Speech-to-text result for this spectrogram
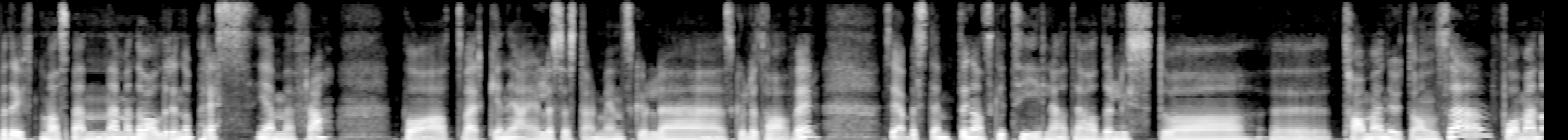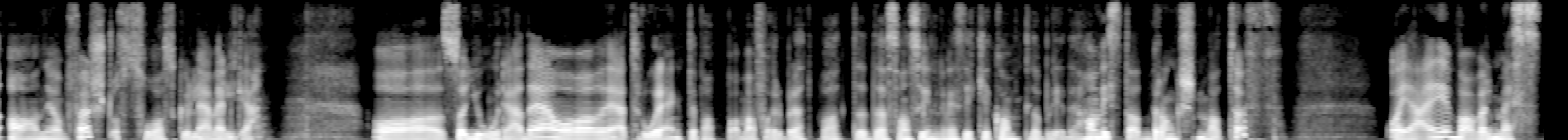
bedriften var spennende, men det var aldri noe press hjemmefra på at verken jeg eller søsteren min skulle, skulle, ta over. Så jeg bestemte ganske tidlig at jeg hadde lyst til å uh, ta meg en utdannelse, få meg en annen jobb først, og så skulle jeg velge. Og så gjorde jeg det, og jeg tror egentlig pappa var forberedt på at det sannsynligvis ikke kom til å bli det. Han visste at bransjen var tøff, og jeg var vel mest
